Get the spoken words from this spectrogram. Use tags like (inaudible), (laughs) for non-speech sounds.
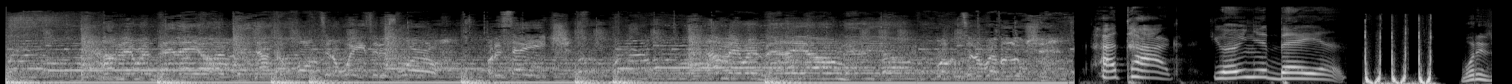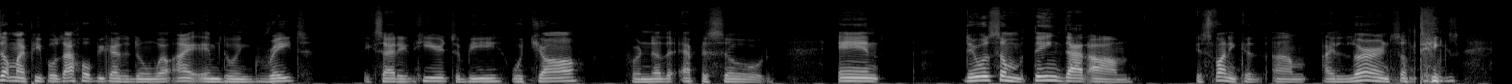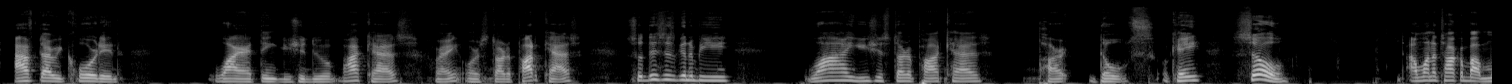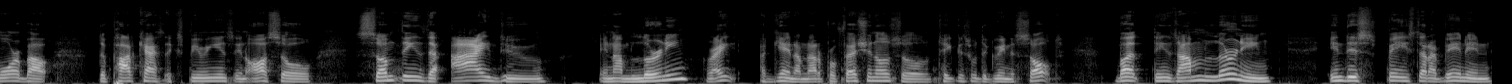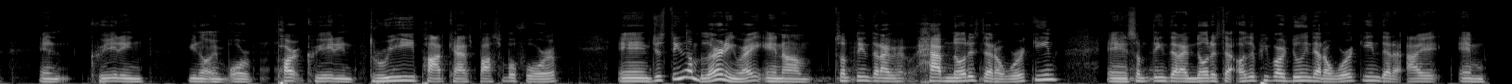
I'm in rebellion, not conform to the ways of this world or this age. I'm in rebellion. Welcome to the revolution. Hashtag Union Band. What is up, my peoples? I hope you guys are doing well. I am doing great. Excited here to be with y'all for another episode. And there was some things that um it's funny because um I learned (laughs) some things after I recorded why I think you should do a podcast, right? Or start a podcast. So this is gonna be why you should start a podcast part dose. Okay? So I want to talk about more about the podcast experience and also some things that I do and I'm learning, right? Again, I'm not a professional, so take this with a grain of salt. But things I'm learning in this space that I've been in and creating, you know, or part creating three podcasts possible for and just things I'm learning, right? And um something that I have noticed that are working and something that I've noticed that other people are doing that are working that I am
